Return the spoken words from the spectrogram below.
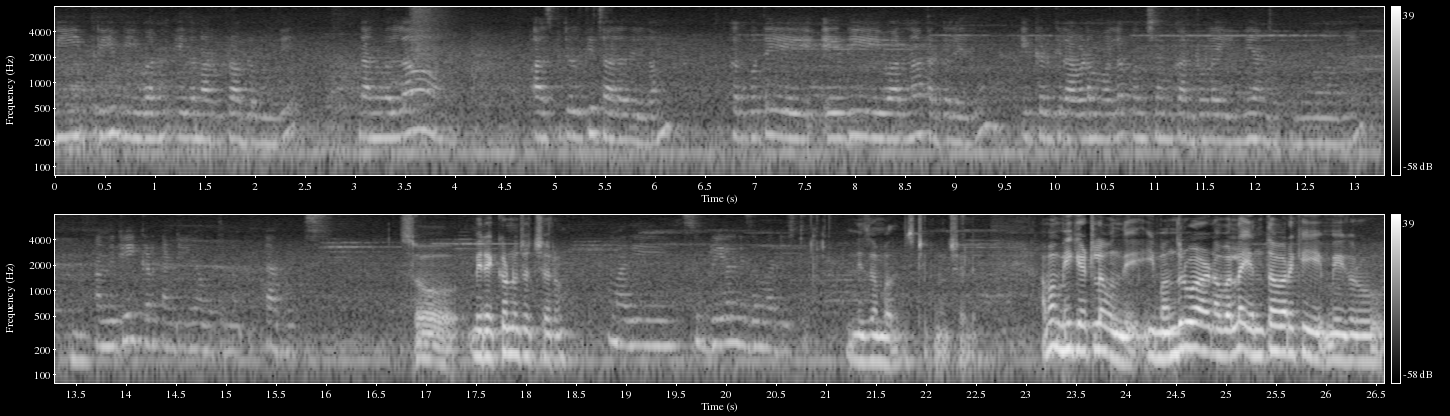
వి త్రీ వి వన్ ఏదో నర్వ్ ప్రాబ్లం ఉంది. దానివల్ల హాస్పిటల్కి చాలా తిరిగాం. కాకపోతే ఏది వలన తగ్గలేదు. ఇక్కడికి రావడం వల్ల కొంచెం కంట్రోల్ అయ్యింది అని చెప్పింది మా మమ్మీ. అందుకే ఇక్కడ కంటిన్యూ అవుతున్నాం టాబ్లెట్స్. సో మీరు ఎక్కడి నుంచి వచ్చారు? మాది సుబ్రియల్ నిజామాబాద్ డిస్టిక్ నిజామాబాద్ డిస్టిక్ నుంచి వెళ్ళి. అమ్మ మీకు ఎట్లా ఉంది? ఈ మందులు వాడడం వల్ల ఎంతవరకు మీరు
